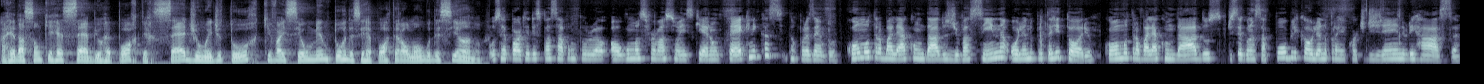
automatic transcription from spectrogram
A redação que recebe o repórter cede um editor que vai ser o mentor desse repórter ao longo desse ano. Os repórteres passavam por algumas formações que eram técnicas, então, por exemplo, como trabalhar com dados de vacina olhando para o território, como trabalhar com dados de segurança pública olhando para recorte de gênero e raça,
